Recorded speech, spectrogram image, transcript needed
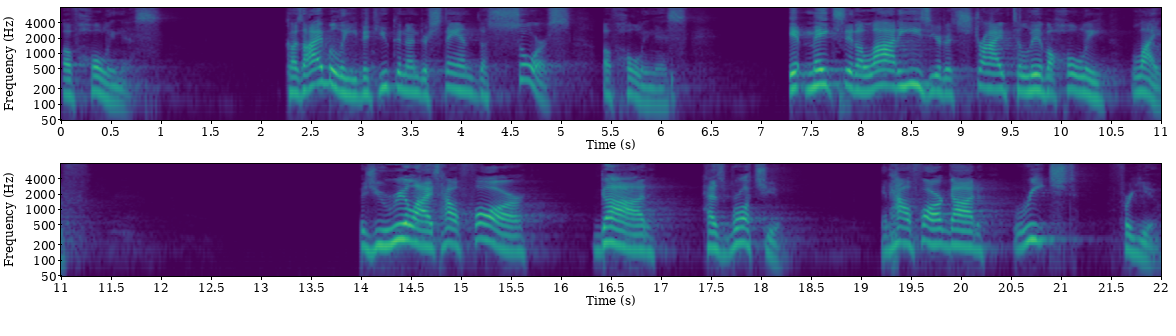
of holiness. Because I believe if you can understand the source of holiness, it makes it a lot easier to strive to live a holy life. Because you realize how far God has brought you and how far God reached for you.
